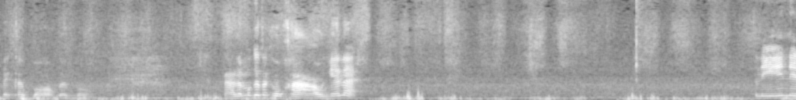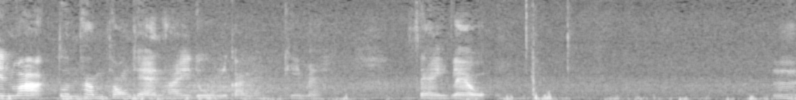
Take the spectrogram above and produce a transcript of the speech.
ไปกระบอกกันบอกนะแล้วมันก็จะขาวๆอย่างเงี้ยแหละ อันนี้เน้นว่าตุนทำท้องแขนให้ดูแล้วกัน โอเคไหมแสงอีกแล้ว อืม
